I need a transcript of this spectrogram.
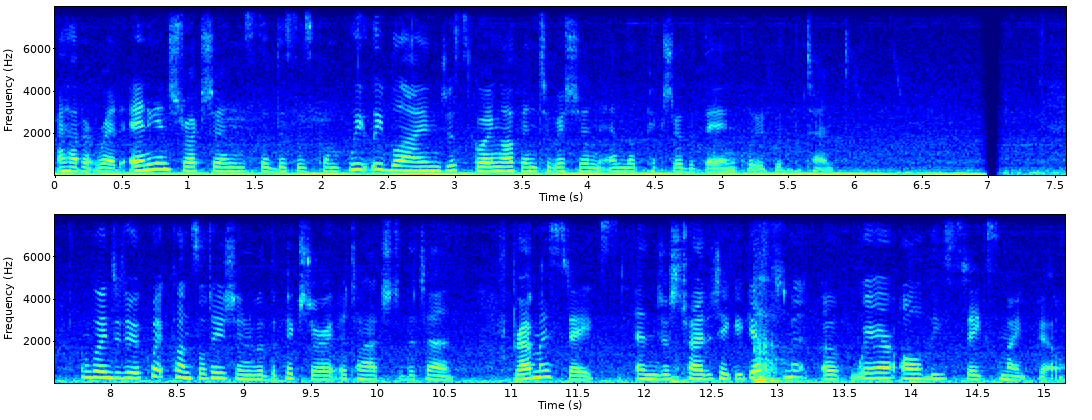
I haven't read any instructions, so this is completely blind, just going off intuition and the picture that they include with the tent. I'm going to do a quick consultation with the picture attached to the tent, grab my stakes, and just try to take a guesstimate of where all these stakes might go.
